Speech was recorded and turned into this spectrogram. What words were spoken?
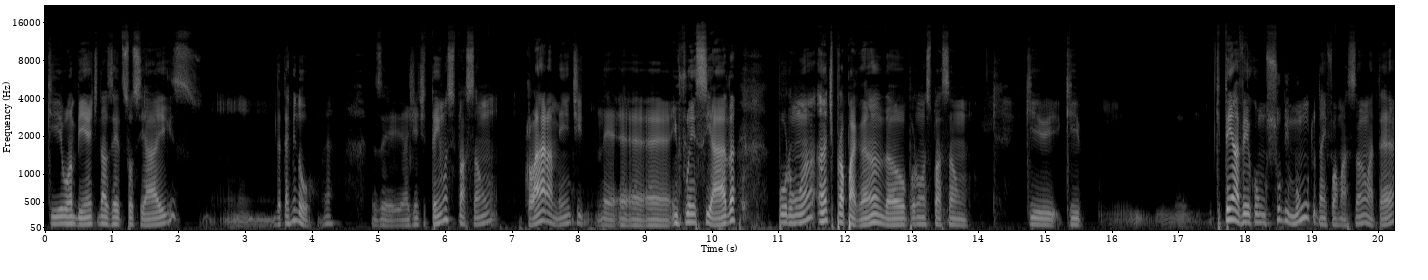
que o ambiente das redes sociais hum, determinou. Né? Quer dizer, a gente tem uma situação claramente né, é, é, é, influenciada por uma antipropaganda ou por uma situação que, que, que tem a ver com um submundo da informação até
